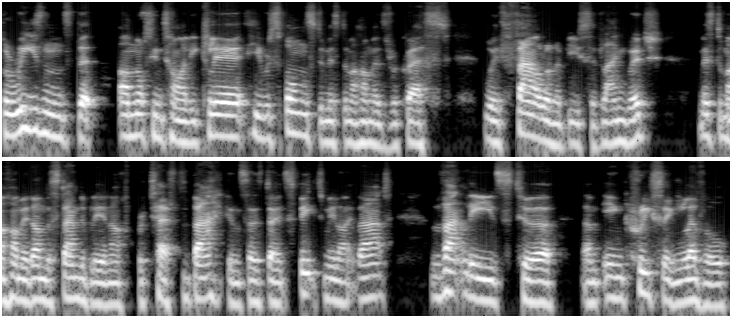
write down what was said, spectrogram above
For reasons that are not entirely clear, he responds to Mr. Mohamud's request with foul and abusive language. Mr. Mohamud, understandably enough, protests back and says, Don't speak to me like that. That leads to an um, increasing level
